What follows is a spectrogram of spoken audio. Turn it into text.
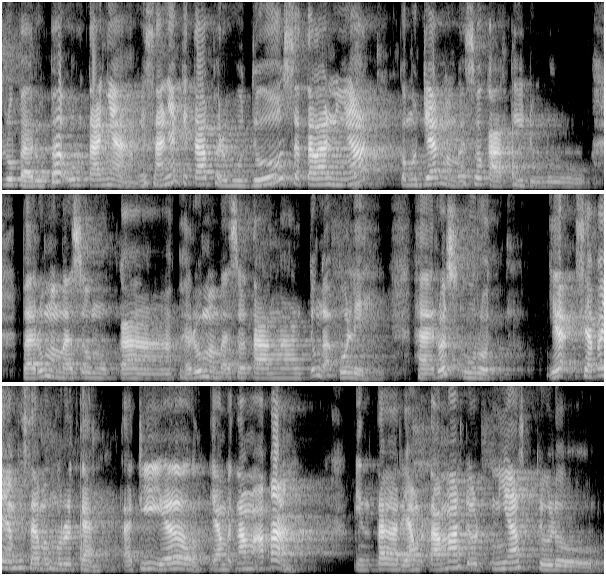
rubah-rubah urutannya. Misalnya kita berwudu setelah niat, kemudian membasuh kaki dulu, baru membasuh muka, baru membasuh tangan. Itu nggak boleh, harus urut. Ya, siapa yang bisa mengurutkan? Tadi ya, yang pertama apa? Pintar. Yang pertama niat dulu.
